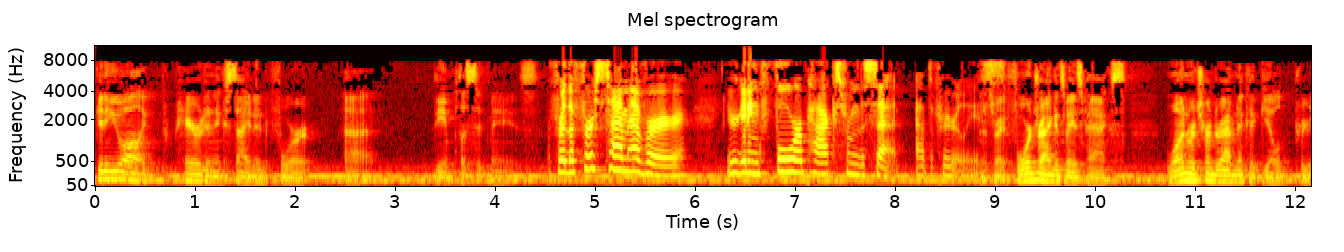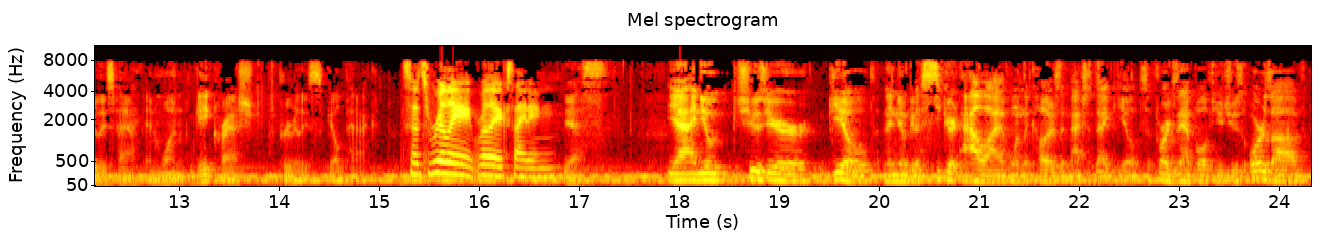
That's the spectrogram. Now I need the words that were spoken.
getting you all like prepared and excited for uh, the implicit maze. For the first time ever, you're getting four packs from the set at the pre-release. That's right. Four Dragon's Maze packs, one Return to Ravnica Guild pre-release pack, and one Gate Crash pre-release Guild pack. So it's really, really exciting. Yes. yeah, and you'll choose your guild, and then you'll get a secret ally of one of the colors that matches that guild. So, for example, if you choose Orzhov,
